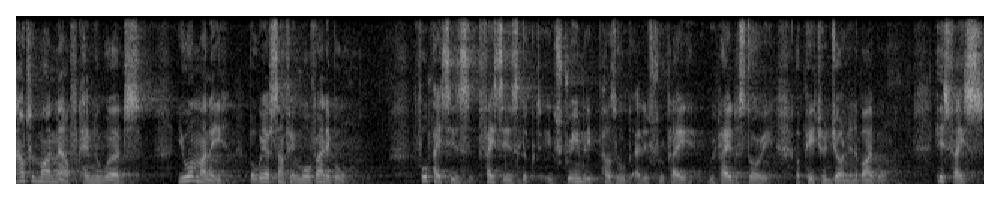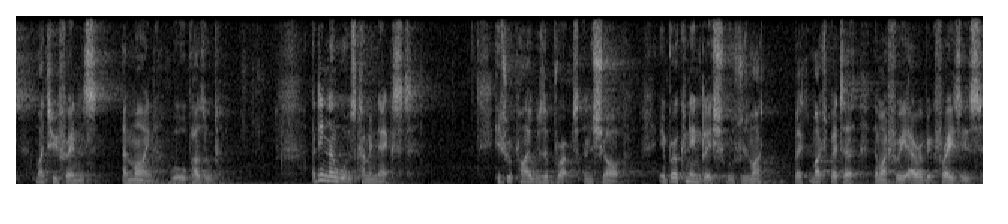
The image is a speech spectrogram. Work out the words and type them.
Out of my mouth came the words, You want money, but we have something more valuable. Four faces, faces looked extremely puzzled at his replay, replayed the story of Peter and John in the Bible. His face, my two friends, and mine were all puzzled. I didn't know what was coming next. His reply was abrupt and sharp, in broken English, which was much, much better than my free Arabic phrases.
